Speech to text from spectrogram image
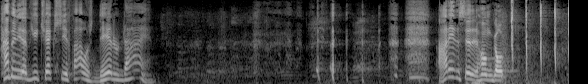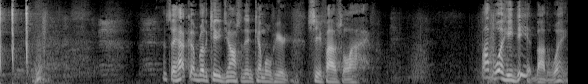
How many of you checked to see if I was dead or dying? I didn't sit at home and go and say, How come Brother Kenny Johnson didn't come over here and see if I was alive? By the way, he did, by the way.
